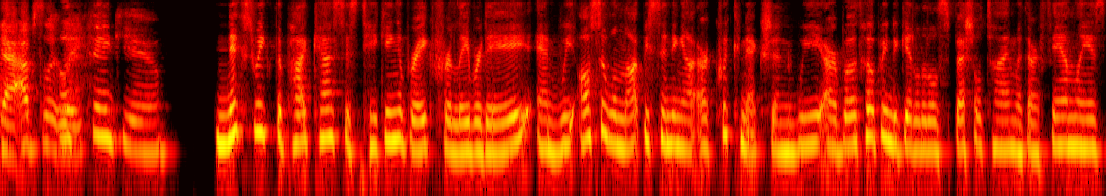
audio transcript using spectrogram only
yeah, absolutely. Well, thank you. Next week, the podcast is taking a break for Labor Day, and we also will not be sending out our quick connection. We are both hoping to get a little special time with our families.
